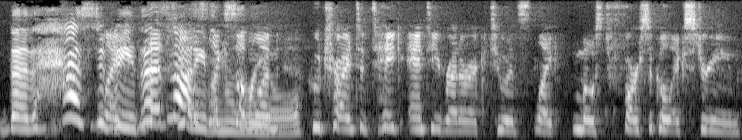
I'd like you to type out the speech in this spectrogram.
That has to Like be. That's that not feels even like someone real. who tried to take anti-rhetoric to its like most farcical extreme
